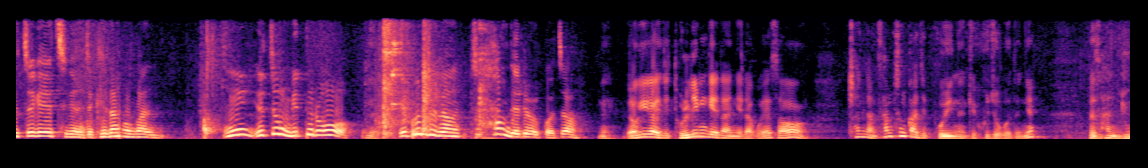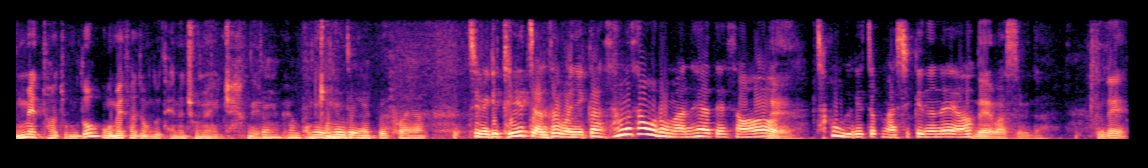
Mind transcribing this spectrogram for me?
이쪽에 지금 이제 계단 공간이 이쪽 밑으로 네. 예쁜 조명 쫙 내려올 거죠. 네, 여기가 이제 돌림 계단이라고 해서 천장 3층까지 보이는 게 구조거든요. 그래서 한 6m 정도, 5m 정도 되는 조명이 쫙 네, 내려오고요. 그럼 분위기 엄청 굉장히 예쁠 거예요. 지금 이게 돼 있지 않다 보니까 상상으로만 해야 돼서 네. 조금 그게 조금 아쉽기는 해요. 네, 맞습니다. 근데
